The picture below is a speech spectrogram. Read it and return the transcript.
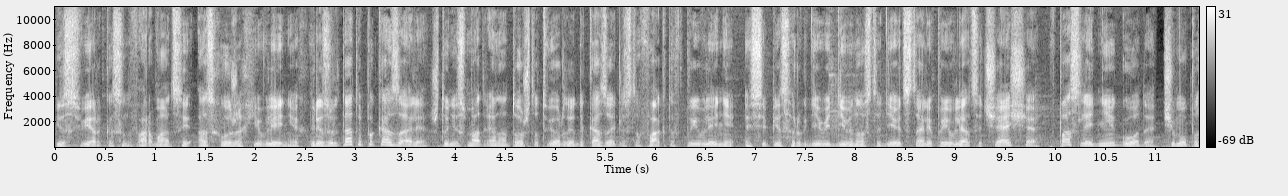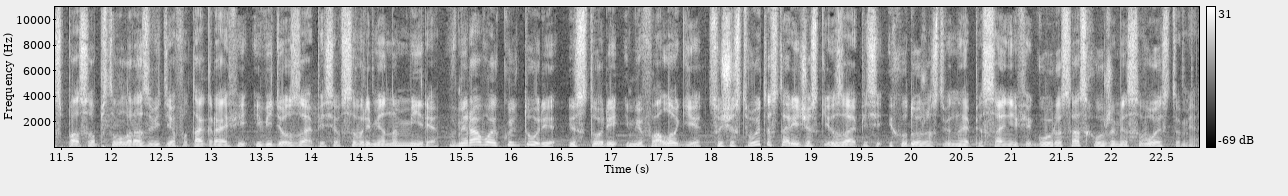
и сверка с информацией о схожих явлениях. Результаты показали, что несмотря на то, что твердые доказательства фактов появления SCP-4999 стали появляться чаще в последние годы, чему поспособствовало развитие фотографий и видеозаписи в современном мире. В мировой культуре, истории и мифологии существуют исторические записи и художественное описание фигуры со схожими свойствами,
